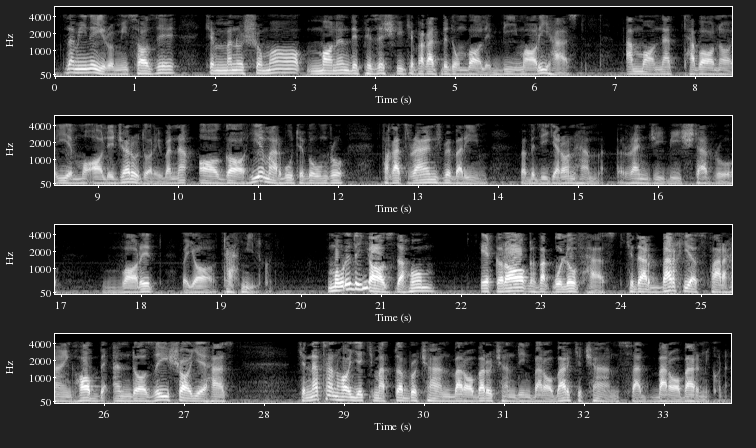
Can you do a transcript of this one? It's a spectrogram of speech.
زمینه ای رو می‌سازه که من و شما مانند پزشکی که فقط به دنبال بیماری هست اما نه توانایی معالجه رو داره و نه آگاهی مربوط به اون رو فقط رنج ببریم و به دیگران هم رنجی بیشتر رو وارد و یا تحمیل کنیم. مورد یازدهم اقراق و قلوف هست که در برخی از فرهنگ ها به اندازه شایع هست که نه تنها یک مطلب رو چند برابر و چندین برابر که چند صد برابر می‌کنن.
